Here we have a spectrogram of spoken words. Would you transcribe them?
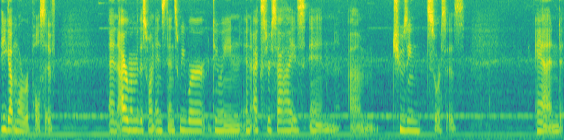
He got more repulsive. And I remember this one instance, we were doing an exercise in um, choosing sources. And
